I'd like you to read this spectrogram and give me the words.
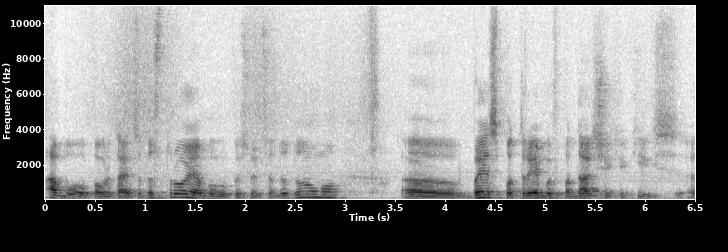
або повертається до строю, або виписується додому е, без потреби в подальших якихось е,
